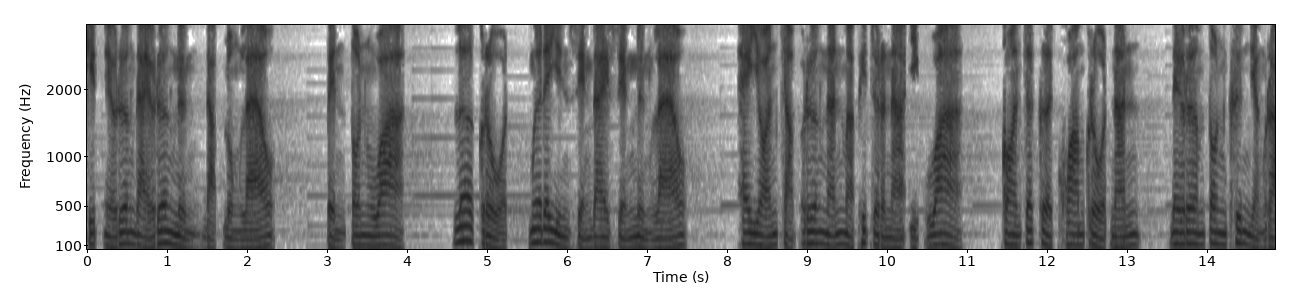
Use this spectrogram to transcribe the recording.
คิดในเรื่องใดเรื่องหนึ่งดับลงแล้ว เป็นต้นว่า เลิกโกรธเมื่อได้ยินเสียงใดเสียงหนึ่งแล้ว ให้ย้อนจับเรื่องนั้นมาพิจารณาอีกว่า ก่อนจะเกิดความโกรธนั้นได้เริ่มต้นขึ้นอย่างไร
